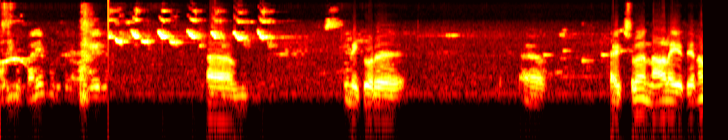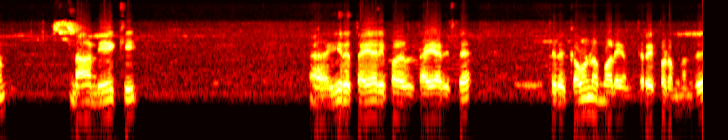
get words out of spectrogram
அவங்க வகையில் இன்னைக்கு ஒரு ஆக்சுவலாக நாளைய தினம் நான் இயக்கி இரு தயாரிப்பாளர்கள் தயாரித்த திரு கவுண்டம்பாளையம் திரைப்படம் வந்து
